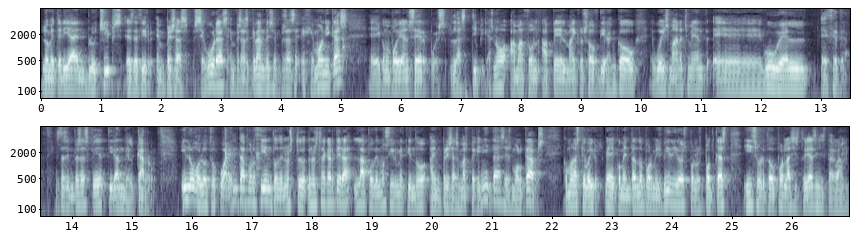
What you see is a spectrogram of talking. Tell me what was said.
lo metería en blue chips, es decir, empresas seguras, empresas grandes, empresas hegemónicas, eh, como podrían ser pues las típicas, ¿no? Amazon, Apple, Microsoft, Deere Co, Waste Management, eh, Google, etcétera estas empresas que tiran del carro. Y luego el otro 40% de, nuestro, de nuestra cartera la podemos ir metiendo a empresas más pequeñitas, small caps, como las que voy eh, comentando por mis vídeos, por los podcasts y sobre todo por las historias de Instagram.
